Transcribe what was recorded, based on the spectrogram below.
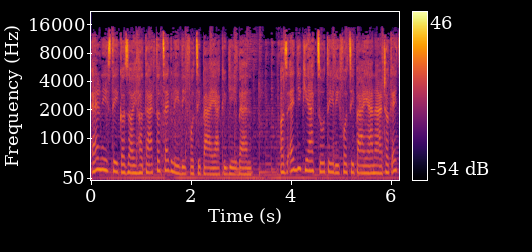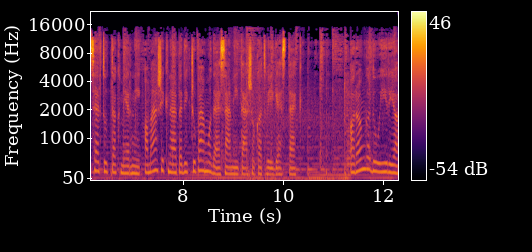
elnézték a zajhatárt a ceglédi focipályák ügyében. Az egyik játszótéri focipályánál csak egyszer tudtak mérni, a másiknál pedig csupán modellszámításokat végeztek. A rangadó írja,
